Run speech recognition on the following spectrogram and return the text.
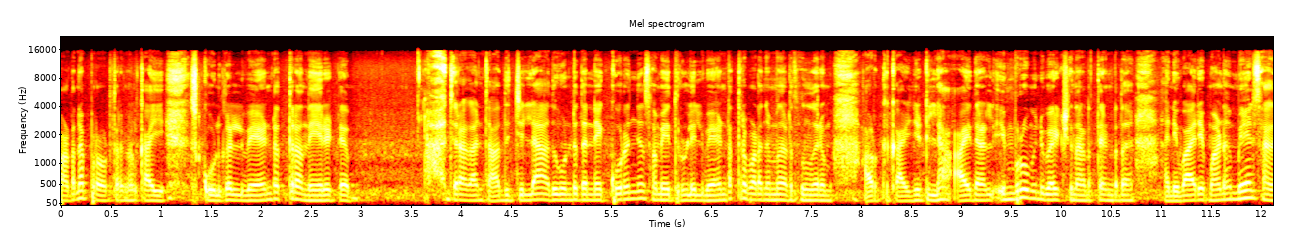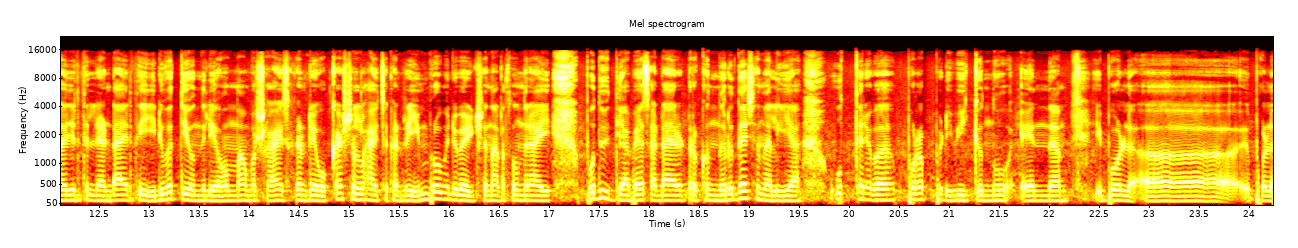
പഠന പ്രവർത്തനങ്ങൾക്കായി സ്കൂളുകളിൽ വേണ്ടത്ര നേരിട്ട് ഹാജരാകാൻ സാധിച്ചില്ല. അതുകൊണ്ട് തന്നെ കുറഞ്ഞ സമയത്തിനുള്ളിൽ വേണ്ടത്ര പഠനം നടത്തുന്നതിനും അവർക്ക് കഴിഞ്ഞിട്ടില്ല. ആയതിനാൽ ഇംപ്രൂവ്മെന്റ് പരീക്ഷ നടത്തേണ്ടത് അനിവാര്യമാണ്. മേൽ സാഹചര്യത്തിൽ രണ്ടായിരത്തി ഇരുപത്തി ഒന്നിലെ ഒന്നാം വർഷ higher secondary vocational higher secondary improvement പരീക്ഷ നടത്തുന്നതിനായി പൊതുവിദ്യാഭ്യാസ ഡയറക്ടർക്ക് നിർദ്ദേശം നൽകിയ ഉത്തരവ് പുറപ്പെടുവിക്കുന്നു എന്ന് ഇപ്പോൾ ഇപ്പോൾ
